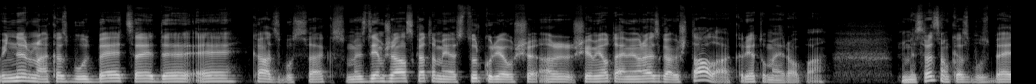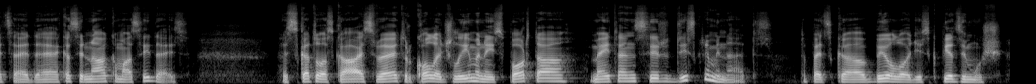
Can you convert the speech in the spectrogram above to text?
Viņi nerunā, kas būs B, C, D, E, kāds būs seks. Un mēs, diemžēl, skatāmies tur, kur jau še, ar šiem jautājumiem ir aizgājuši tālāk, Rietumē, Eiropā. Un nu, mēs redzam, kas būs B, C, D, E, kas ir nākamās idejas. Es skatos, kā ASV tur koledžas līmenī sportā meitenes ir diskriminētas. Tāpēc, ka bioloģiski piedzimuši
